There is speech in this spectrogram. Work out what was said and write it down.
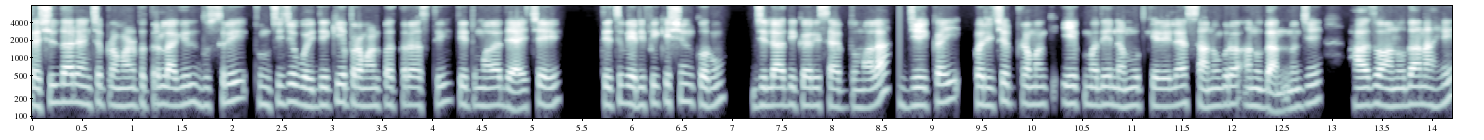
तहसीलदार यांचे प्रमाणपत्र लागेल. दुसरे तुमचे जे वैद्यकीय प्रमाणपत्र असतील ते तुम्हाला द्यायचे आहे. त्याचं व्हेरिफिकेशन करून जिल्हाधिकारी साहेब तुम्हाला जे काही परिचय क्रमांक एक मध्ये नमूद केलेल्या सानुग्रह अनुदान म्हणजे हा जो अनुदान आहे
